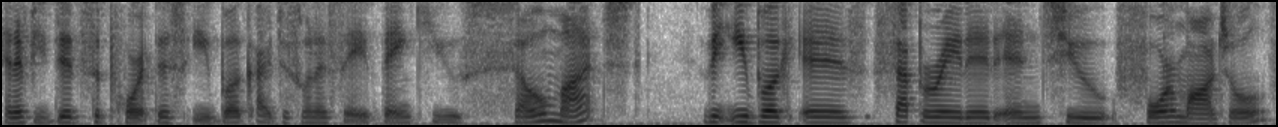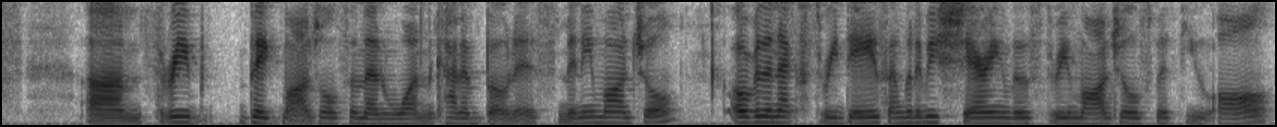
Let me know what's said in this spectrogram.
And if you did support this ebook, I just want to say thank you so much. The ebook is separated into four modules um, three big modules and then one kind of bonus mini module. Over the next three days, I'm going to be sharing those three modules with you all.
